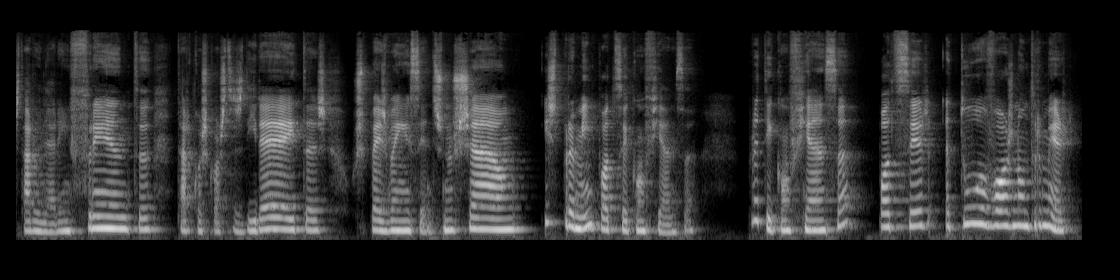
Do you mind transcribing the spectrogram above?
Estar a olhar em frente, estar com as costas direitas, os pés bem assentos no chão. Isto para mim pode ser confiança. Para ti, confiança pode ser a tua voz não tremer.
